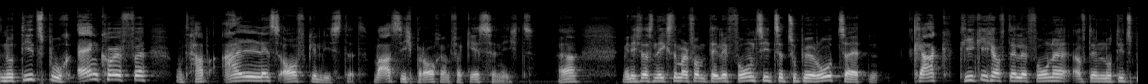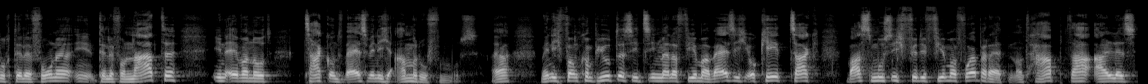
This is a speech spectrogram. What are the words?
Notizbuch Einkäufe und habe alles aufgelistet, was ich brauche und vergesse nichts. Ja, wenn ich das nächste Mal vom Telefon sitze zu Bürozeiten, klack, klicke ich auf Telefone, auf den Notizbuch Telefone, Telefonate in Evernote, zack, und weiß, wenn ich anrufen muss. Ja, wenn ich vorm Computer sitze in meiner Firma, weiß ich, okay, zack, was muss ich für die Firma vorbereiten und habe da alles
